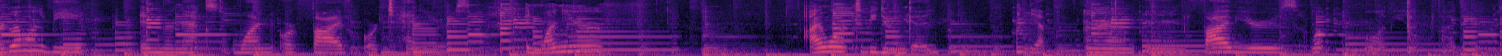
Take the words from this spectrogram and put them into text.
Where do I want to be in the next one or five or ten years? In one year, I want to be doing good. Yep. And in five years, what will it be five years?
